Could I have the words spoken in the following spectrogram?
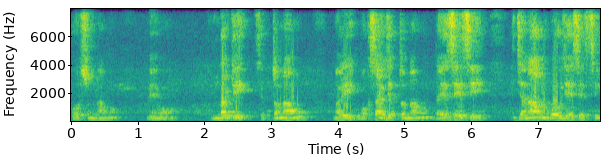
కోరుతున్నాము మేము అందరికీ చెప్తున్నాము. మరి ఒకసారి చెప్తున్నాము. దయచేసి ఈ జనాలను పోగు చేసేసి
